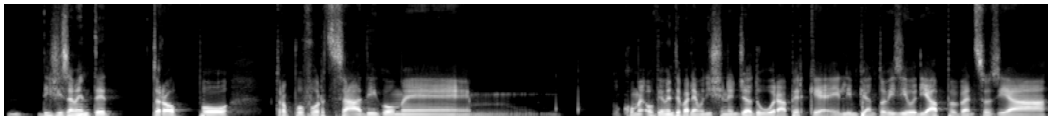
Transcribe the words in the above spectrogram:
decisamente troppo, troppo forzati come, come, ovviamente parliamo di sceneggiatura perché l'impianto visivo di Up penso sia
